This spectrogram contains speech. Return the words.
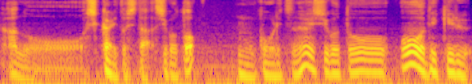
あのー、しっかりとした仕事、うん、効率の良い仕事をできる、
